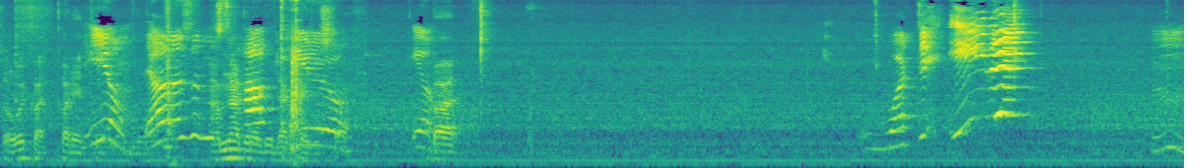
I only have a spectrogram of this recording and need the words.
So we cut cut into Ew, it. I'm not gonna do that crazy you. stuff. Ew. But what to eat it? Mmm.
